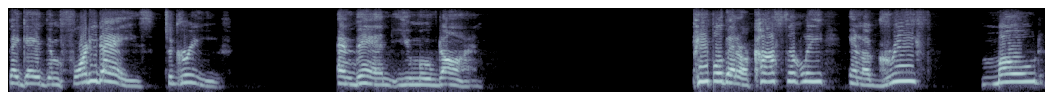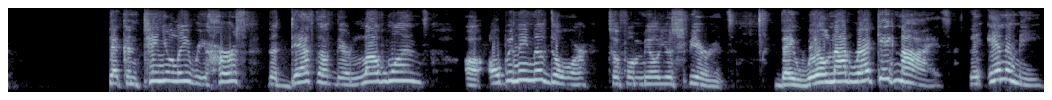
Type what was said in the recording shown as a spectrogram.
they gave them 40 days to grieve, and then you moved on. People that are constantly in a grief mode, that continually rehearse the death of their loved ones, are opening the door to familiar spirits. They will not recognize the enemy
